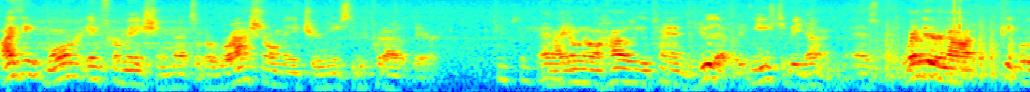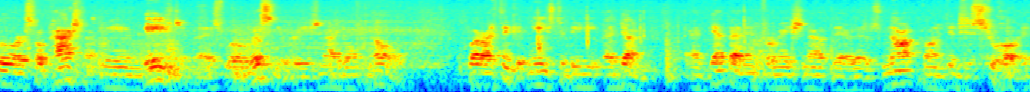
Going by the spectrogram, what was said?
I think more information that's of a rational nature needs to be put out there. And I don't know how you plan to do that, but it needs to be done. As, whether or not people who are so passionately engaged in this will listen to reason, I don't know. But I think it needs to be uh, done, and get that information out there that it's not going to destroy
